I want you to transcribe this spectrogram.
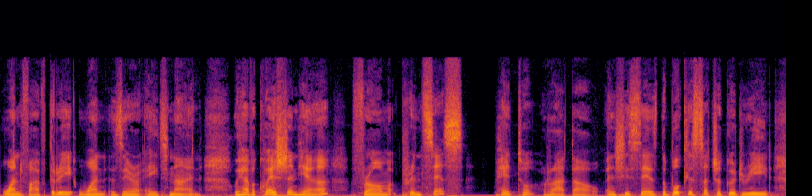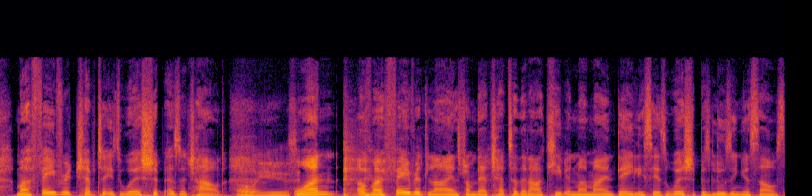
153 1089. We have a question here from Princess Peto Radao. And she says, The book is such a good read. My favorite chapter is Worship as a Child. Oh, yes. One of my favorite lines from that chapter that I'll keep in my mind daily says, Worship is losing yourselves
